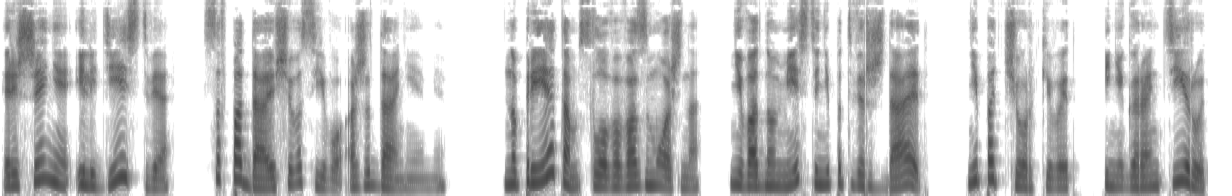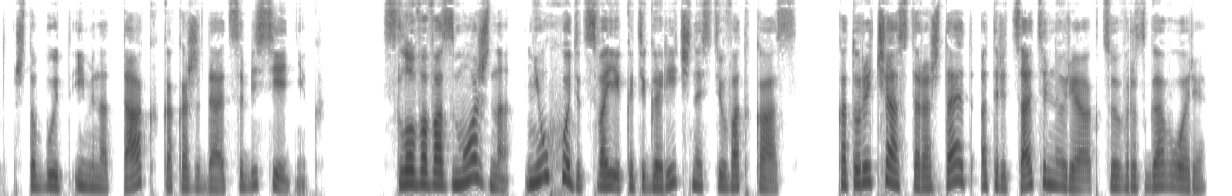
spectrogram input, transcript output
решения или действия, совпадающего с его ожиданиями. Но при этом слово «возможно» ни в одном месте не подтверждает, не подчеркивает и не гарантирует, что будет именно так, как ожидает собеседник. Слово «возможно» не уходит своей категоричностью в отказ, который часто рождает отрицательную реакцию в разговоре,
